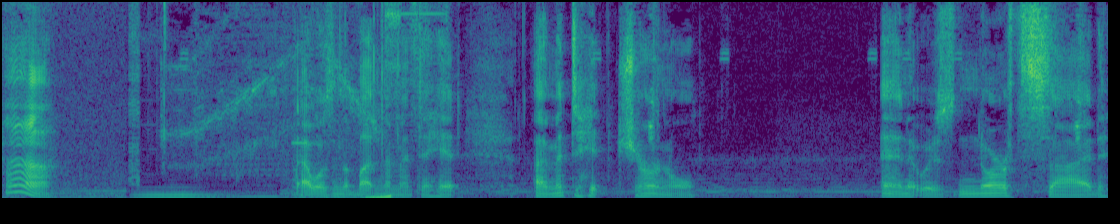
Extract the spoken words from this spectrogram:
Huh. That wasn't the button I meant to hit. I meant to hit journal. And it was north side.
